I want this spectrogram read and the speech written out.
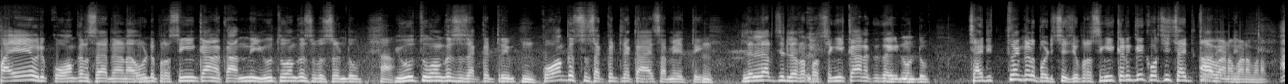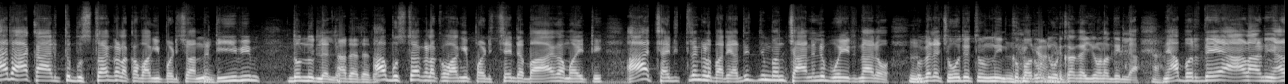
പഴയ ഒരു കോൺഗ്രസ്സുകാരനാണ്. അതുകൊണ്ട് പ്രസംഗിക്കാനൊക്കെ അന്ന് യൂത്ത് കോൺഗ്രസ് പ്രസിഡന്റും യൂത്ത് കോൺഗ്രസ് സെക്രട്ടറിയും കോൺഗ്രസ് സെക്രട്ടറി ഒക്കെ ആയ സമയത്ത് എല്ലാവരും ചില്ലറ പ്രസംഗിക്കാനൊക്കെ കഴിയുന്നുണ്ടും ചരിത്രങ്ങൾ പഠിച്ചു വെച്ചു. പ്രസംഗിക്കണമെങ്കിൽ കുറച്ച് ചരിത്രം വേണം, വേണം, വേണം. അത് ആ കാലത്ത് പുസ്തകങ്ങളൊക്കെ വാങ്ങി പഠിച്ചു. അന്ന് ടി വിയും ഇതൊന്നും ഇല്ലല്ലോ. ആ പുസ്തകങ്ങളൊക്കെ വാങ്ങി പഠിച്ചതിന്റെ ഭാഗമായിട്ട് ആ ചരിത്രങ്ങൾ പറയാം. അത് ചാനലിൽ പോയിരുന്നാലോ? ഇവരെ ചോദ്യത്തിനൊന്നും എനിക്ക് മറുപടി കൊടുക്കാൻ കഴിയണമെന്നില്ല ഞാൻ വെറുതെ ആളാണ്. ഞാൻ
